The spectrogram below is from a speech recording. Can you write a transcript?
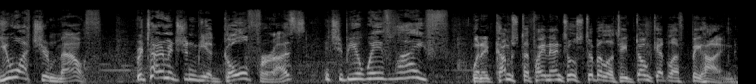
You watch your mouth. Retirement shouldn't be a goal for us. It should be a way of life. When it comes to financial stability, don't get left behind.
